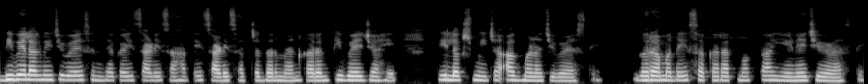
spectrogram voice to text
दिवे लागण्याची वेळ संध्याकाळी साडेसहा ते साडेसातच्या दरम्यान कारण ती वेळ जी आहे ती लक्ष्मीच्या आगमनाची वेळ असते. घरामध्ये सकारात्मकता येण्याची वेळ असते.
